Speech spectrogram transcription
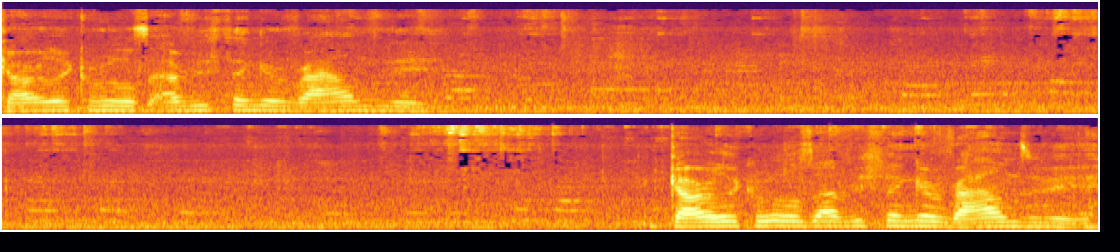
Garlic rules everything around me. Garlic rules everything around me.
